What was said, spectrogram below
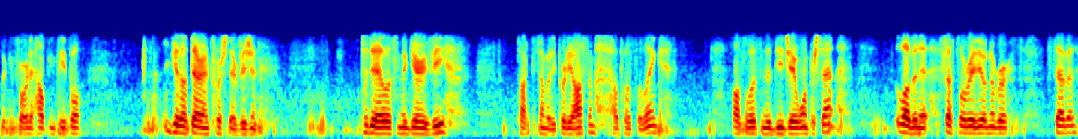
Looking forward to helping people get out there and push their vision today I listened to Gary Vee, talked to somebody pretty awesome. I'll post the link. Also listen to DJ 1%. Loving it. Festival Radio number seven.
